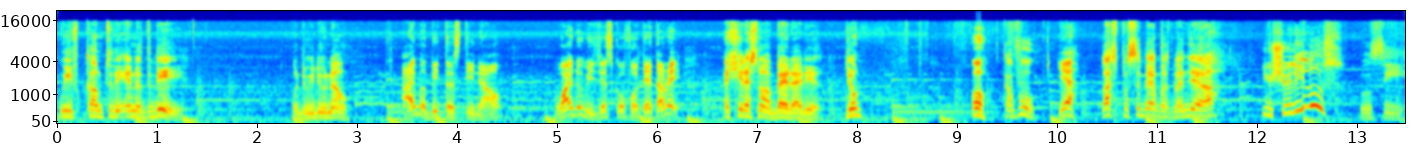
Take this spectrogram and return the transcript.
We've come to the end of the day. What do we do now? I'm a bit thirsty now. Why don't we just go for teh tarik? Actually, that's not a bad idea. Jom. Oh, Kam Foo, Yeah, last person there must belanja ah. you surely lose. We'll see.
